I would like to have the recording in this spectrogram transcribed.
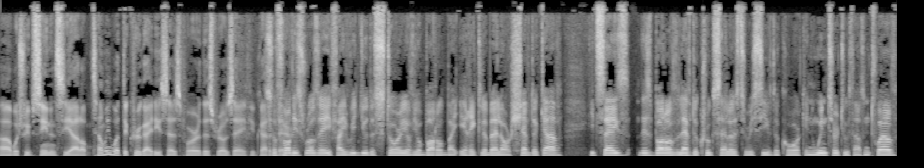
uh, which we've seen in Seattle. Tell me what the Krug ID says for this rosé, if you've got so it. So for this rosé, if I read you the story of your bottle by Eric Lebel or Chef de Cave, it says this bottle left the Krug cellars to receive the cork in winter 2012.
